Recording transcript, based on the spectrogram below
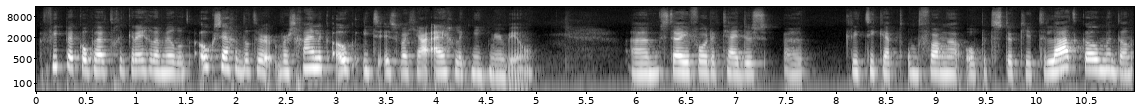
feedback op hebt gekregen, dan wil dat ook zeggen dat er waarschijnlijk ook iets is wat jij eigenlijk niet meer wil. Ehm, stel je voor dat jij dus uh, kritiek hebt ontvangen op het stukje te laat komen, dan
